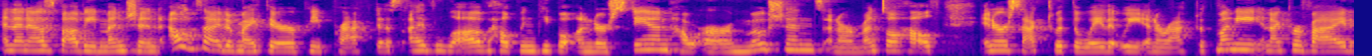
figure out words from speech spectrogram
And then, as Bobbi mentioned, outside of my therapy practice, I love helping people understand how our emotions and our mental health intersect with the way that we interact with money. And I provide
